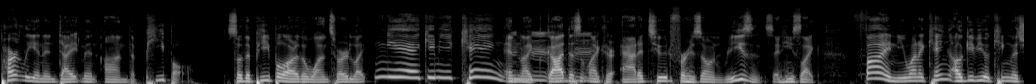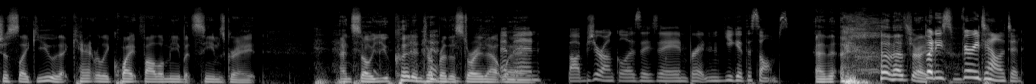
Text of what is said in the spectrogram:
partly an indictment on the people? So the people are the ones who are like, yeah, give me a king. And like Mhm, God doesn't mhm. like their attitude for his own reasons. And he's like, fine, you want a king? I'll give you a king that's just like you, that can't really quite follow me, but seems great. And so you could interpret the story that And way. And then Bob's your uncle, as they say in Britain. You get the Psalms, and that's right. but he's very talented.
